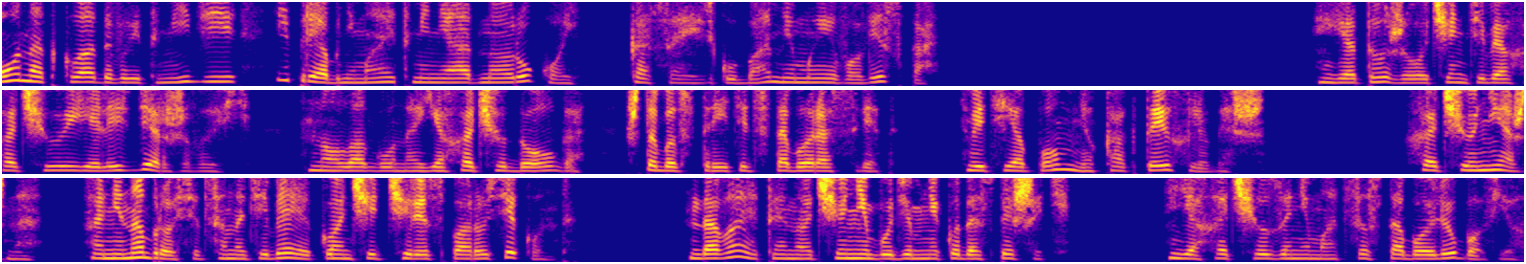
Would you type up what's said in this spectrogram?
Он откладывает мидии и приобнимает меня одной рукой, касаясь губами моего виска. «Я тоже очень тебя хочу и еле сдерживаюсь. Но, Лагуна, я хочу долго, чтобы встретить с тобой рассвет, ведь я помню, как ты их любишь. Хочу нежно, а не наброситься на тебя и кончить через пару секунд. Давай этой ночью не будем никуда спешить. Я хочу заниматься с тобой любовью».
